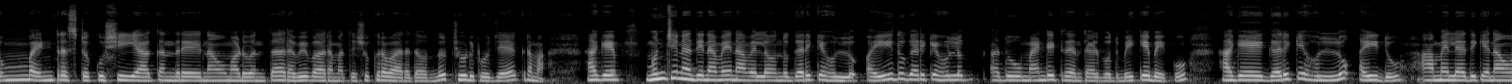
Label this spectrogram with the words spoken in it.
ತುಂಬ ಇಂಟ್ರೆಸ್ಟ್ ಖುಷಿ, ಯಾಕಂದರೆ ನಾವು ಮಾಡುವಂಥ ರವಿವಾರ ಮತ್ತು ಶುಕ್ರವಾರದ ಒಂದು ಚೂಡಿ ಪೂಜೆಯ ಕ್ರಮ. ಹಾಗೆ ಮುಂಚಿನ ದಿನವೇ ನಾವೆಲ್ಲ ಒಂದು ಗರಿಕೆ ಹುಲ್ಲು, ಐದು ಗರಿಕೆ ಹುಲ್ಲು ಅದು ಮ್ಯಾಂಡೇಟ್ರಿ ಅಂತ ಹೇಳ್ಬೋದು, ಬೇಕೇ ಬೇಕು. ಹಾಗೆ ಗರಿಕೆ ಹುಲ್ಲು ಐದು, ಆಮೇಲೆ ಅದಕ್ಕೆ ನಾವು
